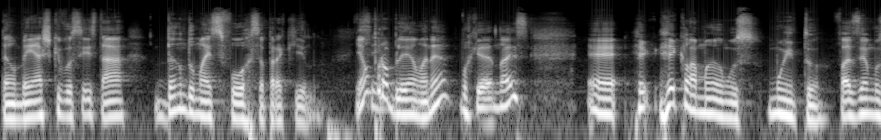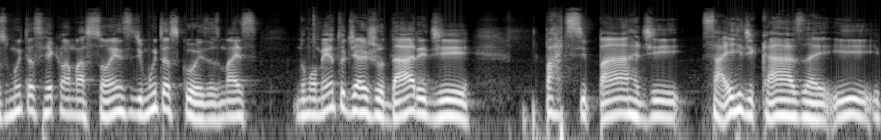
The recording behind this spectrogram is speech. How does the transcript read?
também acho que você está dando mais força para aquilo. E é um Sim. problema, né? Porque nós é, re reclamamos muito, fazemos muitas reclamações de muitas coisas, mas no momento de ajudar e de participar, de sair de casa e, e,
